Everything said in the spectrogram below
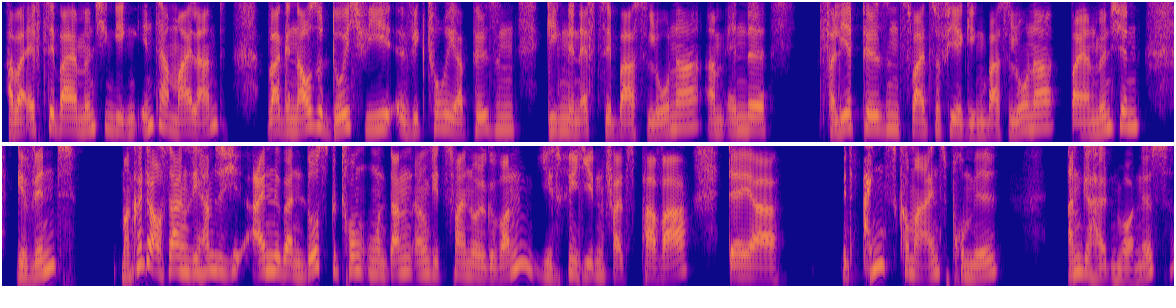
Aber FC Bayern München gegen Inter Mailand war genauso durch wie Viktoria Pilsen gegen den FC Barcelona. Am Ende verliert Pilsen 2 zu 4 gegen Barcelona. Bayern München gewinnt man könnte auch sagen, sie haben sich einen über den Durst getrunken und dann irgendwie 2-0 gewonnen. Jedenfalls Pavard, der ja mit 1,1 Promille angehalten worden ist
